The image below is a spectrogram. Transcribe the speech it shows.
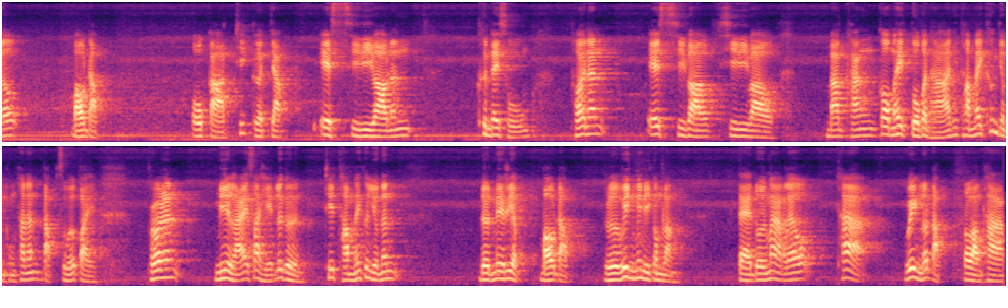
แล้วเบาดับ โอกาสที่เกิดจาก SCV valve นั้นขึ้นได้สูง เพราะนั้น SCV valve CV valve บางครั้งก็ไม่ให้ตัวปัญหาที่ทำให้เครื่องยนต์ของท่านนั้นดับเสมอไป เพราะฉะนั้นมีหลายสาเหตุเหลือเกิน ที่ทำให้เครื่องยนต์นั้น เดินไม่เรียบเบาดับ หรือวิ่งไม่มีกำลัง แต่โดยมากแล้วถ้าวิ่งแล้วดับ ระหว่างทาง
